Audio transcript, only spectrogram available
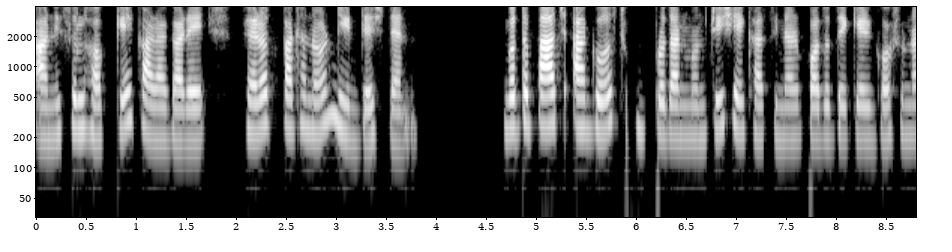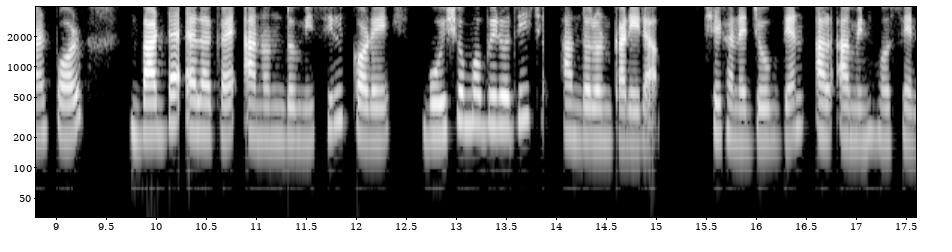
আনিসুল হককে কারাগারে ফেরত পাঠানোর নির্দেশ দেন। গত পাঁচ আগস্ট প্রধানমন্ত্রী শেখ হাসিনার পদত্যাগের ঘোষণার পর বাড্ডা এলাকায় আনন্দ মিছিল করে বৈষম্য বিরোধী আন্দোলনকারীরা। সেখানে যোগ দেন আল আমিন হোসেন।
